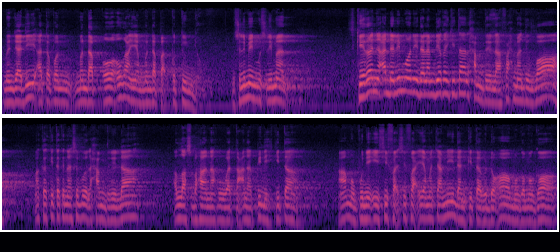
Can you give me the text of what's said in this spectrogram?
menjadi ataupun mendap orang yang mendapat petunjuk. Muslimin muslimat sekiranya ada lima ni dalam diri kita alhamdulillah fahmadullah maka kita kena sebut alhamdulillah Allah Subhanahu wa taala pilih kita. Ha, mempunyai sifat-sifat yang macam ni dan kita berdoa moga-moga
